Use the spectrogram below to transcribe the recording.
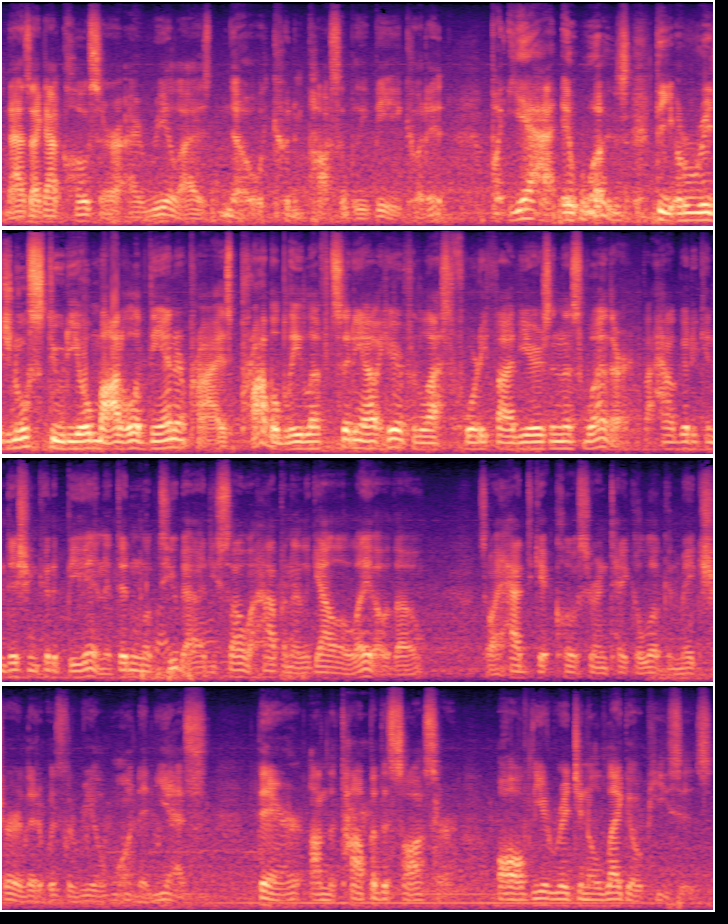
And as I got closer, I realized, no, it couldn't possibly be, could it? But yeah, it was the original studio model of the Enterprise, probably left sitting out here for the last 45 years in this weather. But how good a condition could it be in? It didn't look too bad. You saw what happened to the Galileo, though. So I had to get closer and take a look and make sure that it was the real one. And yes, there on the top of the saucer all the original Lego pieces,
